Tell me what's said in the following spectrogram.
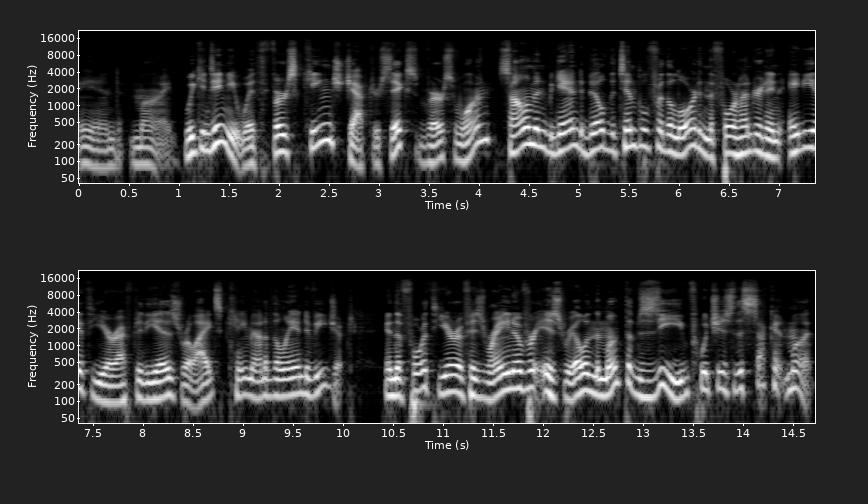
and mine. We continue with 1 Kings chapter 6 verse 1. Solomon began to build the temple for the Lord in the 480th year after the Israelites came out of the land of Egypt. In the fourth year of his reign over Israel in the month of Ziv, which is the second month.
